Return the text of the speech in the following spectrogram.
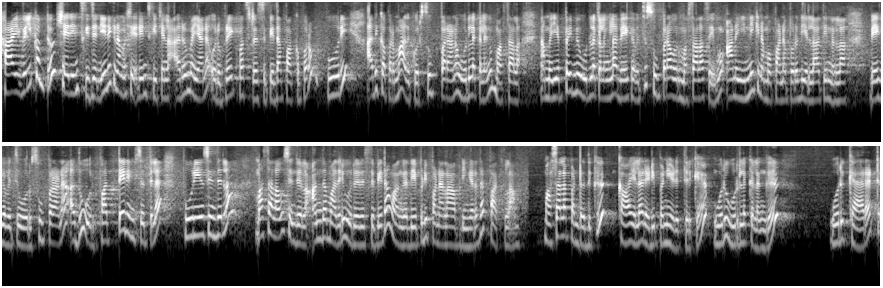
Hi welcome to Sherin's kitchen இன்னைக்கு நம்ம ஷெரின்ஸ் கிச்சனில் அருமையான ஒரு பிரேக்ஃபாஸ்ட் ரெசிபி தான் பார்க்க போகிறோம் பூரி அதுக்கப்புறமா அதுக்கு ஒரு சூப்பரான உருளைக்கிழங்கு மசாலா. நம்ம எப்பயுமே உருளைக்கிழங்குலாம் வேக வச்சு சூப்பராக ஒரு மசாலா செய்வோம். ஆனால் இன்றைக்கி நம்ம பண்ண போகிறது எல்லாத்தையும் நல்லா வேக வச்சு ஒரு சூப்பரான அது ஒரு பத்தே நிமிஷத்தில் பூரியும் செஞ்சிடலாம் மசாலாவும் செஞ்சிடலாம். அந்த மாதிரி ஒரு ரெசிபி தான் வாங்க அது எப்படி பண்ணலாம் அப்படிங்கிறத பார்க்கலாம். மசாலா பண்ணுறதுக்கு காயெல்லாம் ரெடி பண்ணி எடுத்திருக்கேன். ஒரு உருளைக்கிழங்கு ஒரு கேரட்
